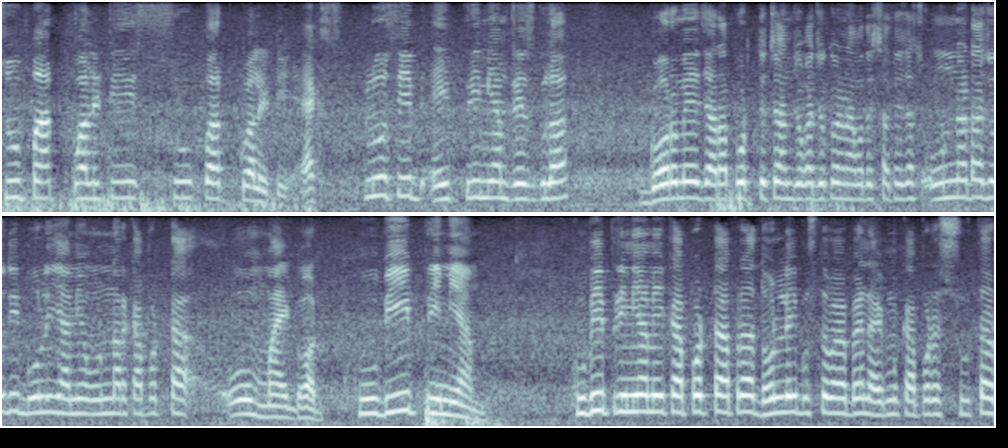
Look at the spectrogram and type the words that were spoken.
super quality super quality exclusive এই প্রিমিয়াম ড্রেসগুলো গরমে যারা পড়তে চান, যোগাযোগ করেন আমাদের সাথে। জাস্ট ওড়নাটা যদি বলি আমি, ওড়নার কাপড়টা ও মাই গড খুবই প্রিমিয়াম খুবই প্রিমিয়াম এই কাপড়টা আপনারা ধরলেই বুঝতে পারবেন। একদম কাপড়ের সুতার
